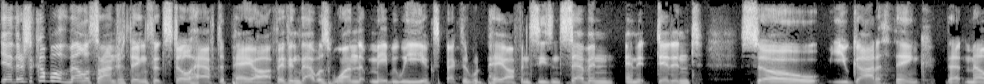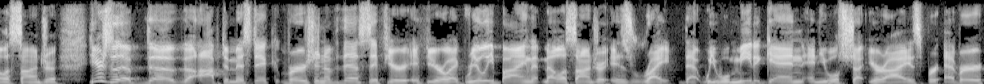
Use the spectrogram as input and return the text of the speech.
Yeah, there's a couple of Melisandre things that still have to pay off. I think that was one that maybe we expected would pay off in season seven, and it didn't. So you got to think that Melisandre. Here's the the the optimistic version of this. If you're if you're like really buying that Melisandre is right, that we will meet again and you will shut your eyes forever,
